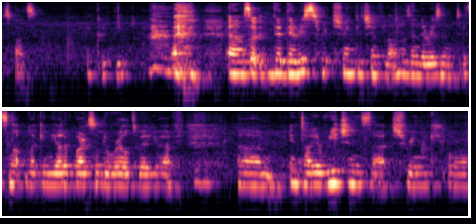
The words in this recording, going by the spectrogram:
spots. It could be. um, so th there is shrinkage in Flanders and there isn't, it's not like in the other parts of the world where you have um, entire regions that shrink or,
